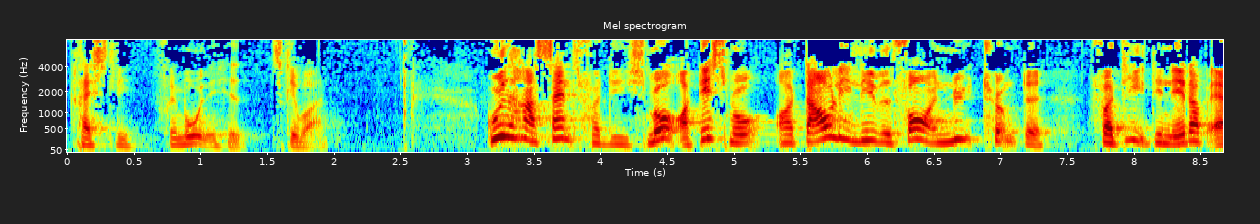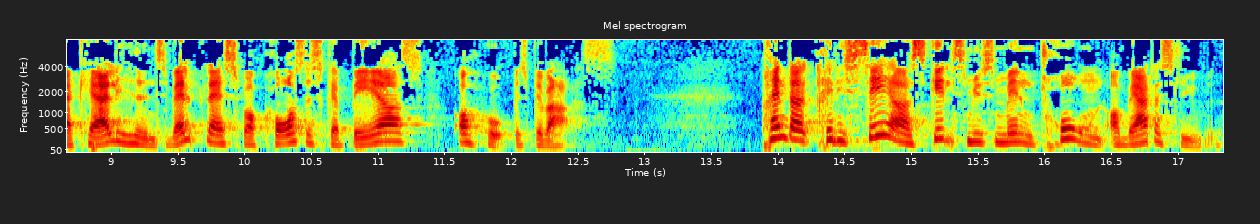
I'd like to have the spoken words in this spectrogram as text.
kristelig frimodighed, skriver han. Gud har sandt for de små og det små, og dagliglivet får en ny tyngde, fordi det netop er kærlighedens valgplads, hvor korset skal bæres og håbes bevares. Printer kritiserer skilsmissen mellem troen og hverdagslivet.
